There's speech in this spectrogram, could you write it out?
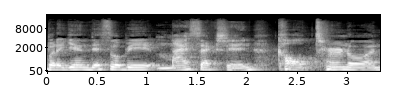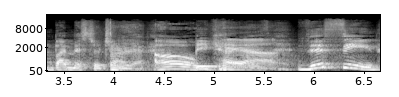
but again, this will be my section called Turn On by Mr. Turner. Oh, because yeah. this scene,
